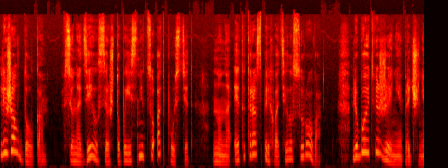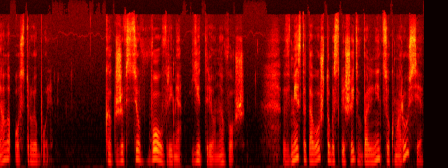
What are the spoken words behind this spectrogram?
Лежал долго. Все надеялся, что поясницу отпустит — но на этот раз перехватило сурово. Любое движение причиняло острую боль. Как же все вовремя, ядрёна вошь! Вместо того, чтобы спешить в больницу к Марусе,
